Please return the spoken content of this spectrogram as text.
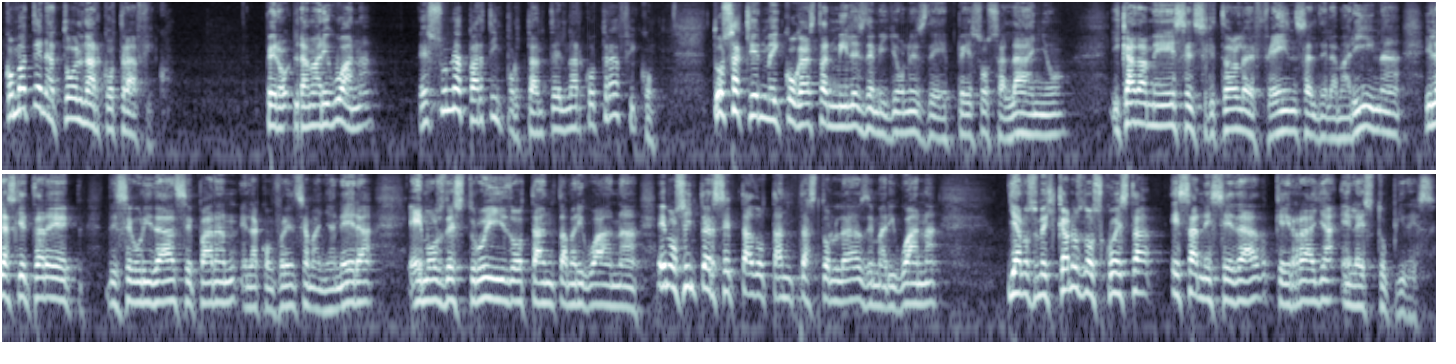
combaten a todo el narcotráfico. Pero la marihuana es una parte importante del narcotráfico. Entonces aquí en México gastan miles de millones de pesos al año y cada mes el secretario de la Defensa, el de la Marina y la secretaria de Seguridad se paran en la conferencia mañanera. Hemos destruido tanta marihuana, hemos interceptado tantas toneladas de marihuana y a los mexicanos nos cuesta esa necedad que raya en la estupidez.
